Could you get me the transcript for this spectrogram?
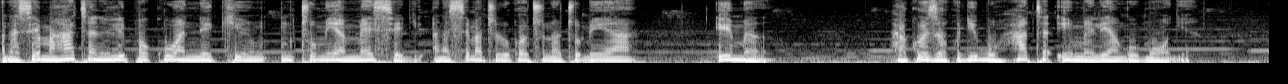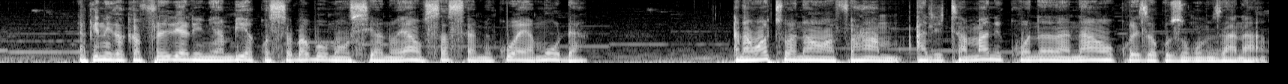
Anasema hata nilipokuwa nikimtumia message, anasema tulikuwa tunatumia email, hakuweza kujibu hata email yangu moja. Lakini kaka Fredi aliniambia kwa sababu mahusiano yao sasa yamekuwa ya muda, ana watu wanaowafahamu, alitamani kuonana nao, kuweza kuzungumza nao,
